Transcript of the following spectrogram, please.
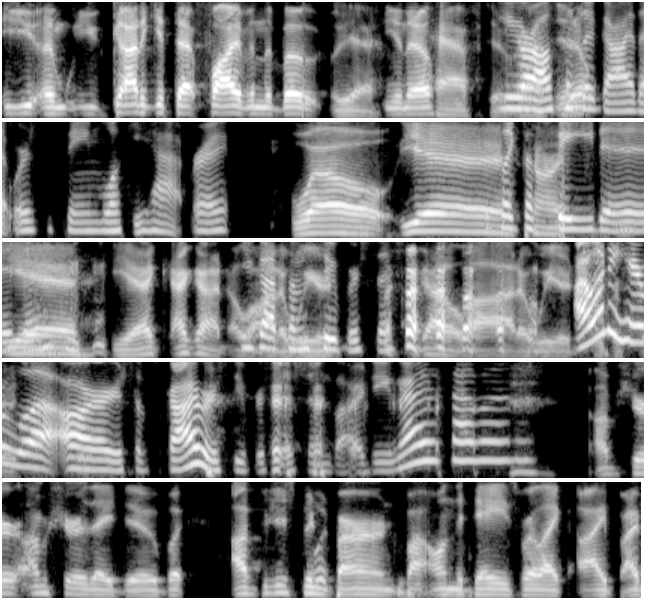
you and you got to get that five in the boat, yeah you know. have to You're have also you know- the guy that wears the same lucky hat, right? Well, yeah. It's like the kind- faded. Yeah, yeah. I, I got a you lot got of some weird. superstitions. I got a lot of weird. I want to hear what our subscriber superstitions are. Do you guys have any? I'm sure. I'm sure they do, but I've just been burned by on the days where like I I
